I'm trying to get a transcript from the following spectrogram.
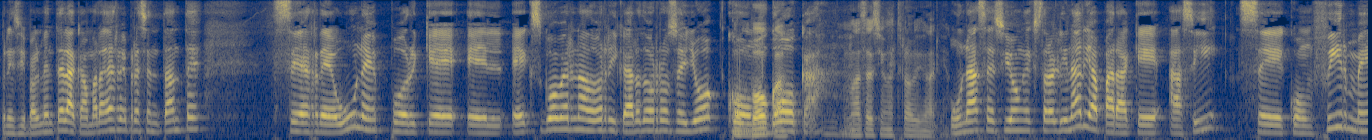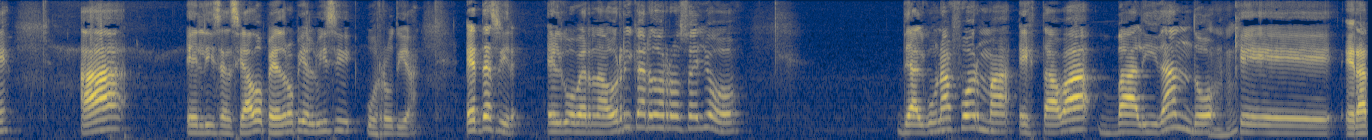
principalmente la Cámara de Representantes, se reúne porque el ex gobernador Ricardo Rosselló Convoca. convoca Una sesión extraordinaria. una sesión extraordinaria para que así se confirme a el licenciado Pedro Pierluisi Urrutia. Es decir, el gobernador Ricardo Rosselló de alguna forma estaba validando que Era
